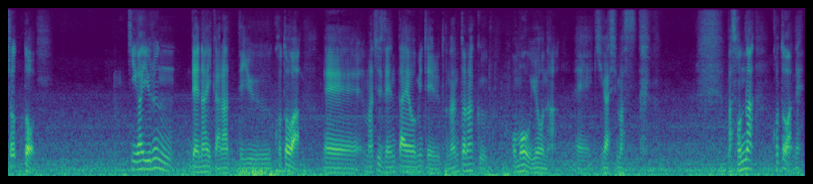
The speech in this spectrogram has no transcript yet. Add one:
ちょっと気が緩んでないかなっていうことは、えー、街全体を見ているとなんとなく思うような、えー、気がします。まあそんなことはね、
